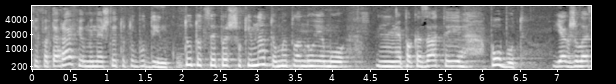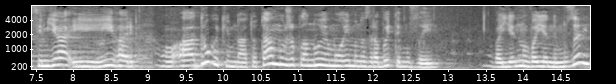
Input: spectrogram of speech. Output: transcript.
Цю фотографію ми знайшли тут у будинку. Тут оце першу кімнату ми плануємо показати побут, як жила сім'я і Ігор. А другу кімнату там ми вже плануємо іменно зробити музей. Ну, воєнний музей.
